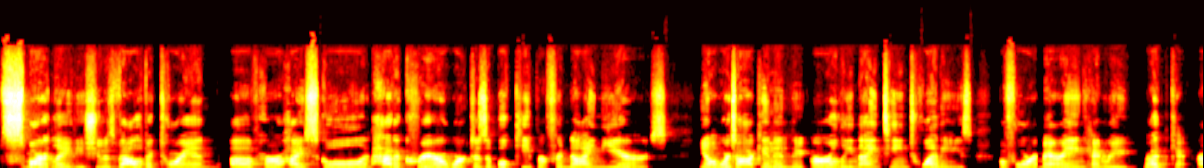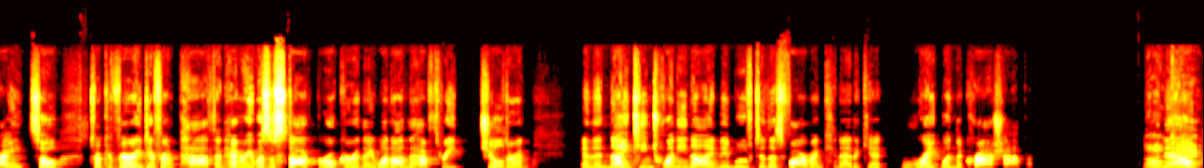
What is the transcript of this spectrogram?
smart lady. She was valedictorian of her high school and had a career and worked as a bookkeeper for nine years. You know, we're talking Mm. in the early 1920s before marrying Henry Rudkin, right? So took a very different path. And Henry was a stockbroker, and they went on to have three children. And in 1929, they moved to this farm in Connecticut right when the crash happened. okay. Now,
